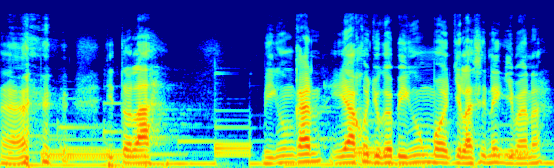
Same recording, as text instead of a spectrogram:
Nah, itulah. Bingung kan? Ya aku juga bingung mau jelasinnya gimana.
